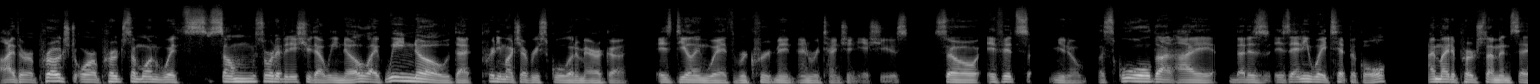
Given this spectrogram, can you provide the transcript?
either approached or approached someone with some sort of an issue that we know. Like we know that pretty much every school in America is dealing with recruitment and retention issues. So if it's, you know, a school that I that is is anyway typical, I might approach them and say,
